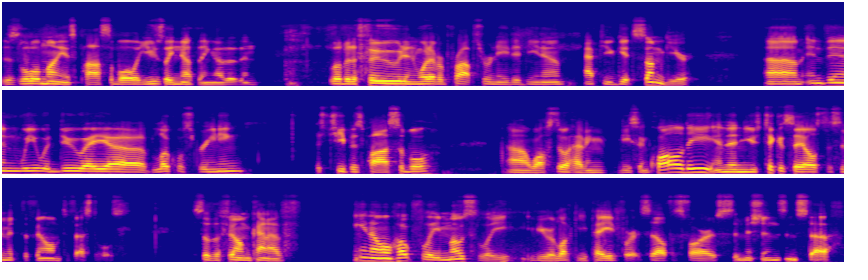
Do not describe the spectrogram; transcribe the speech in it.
as little money as possible, usually nothing other than a little bit of food and whatever props were needed, you know, after you get some gear. Um, and then we would do a uh, local screening as cheap as possible uh, while still having decent quality, and then use ticket sales to submit the film to festivals. So the film kind of, you know, hopefully, mostly, if you were lucky, paid for itself as far as submissions and stuff.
